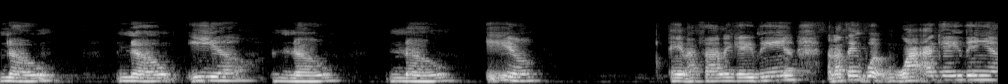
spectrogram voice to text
No, no, ill, no, no, ill. And I finally gave in. And I think what why I gave in,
